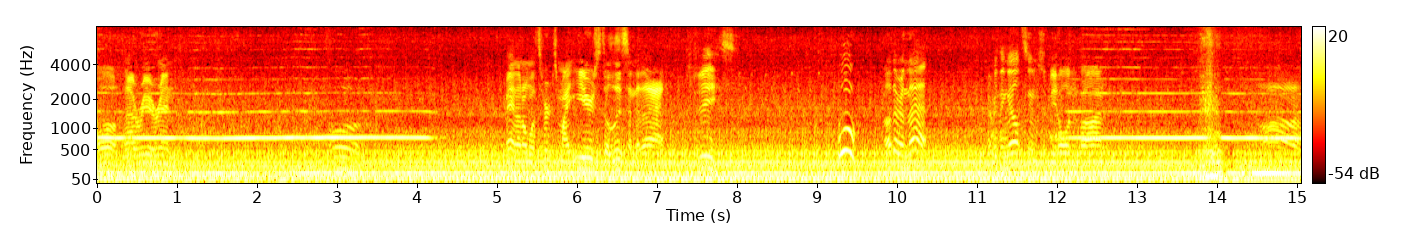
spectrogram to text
Oh, that rear end. Oh. Man, that almost hurts my ears to listen to that. Jeez. Woo! Other than that, everything else seems to be holding fine. Ah.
